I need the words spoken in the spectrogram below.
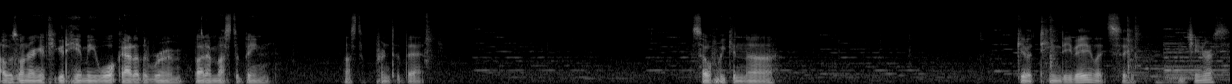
I was wondering if you could hear me walk out of the room, but I must have been must have printed that. So if we can uh, give it 10 dB, let's see. Be generous.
